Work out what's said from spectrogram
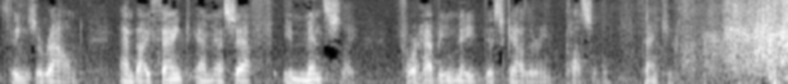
things around. And I thank MSF immensely for having made this gathering possible. Thank you.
